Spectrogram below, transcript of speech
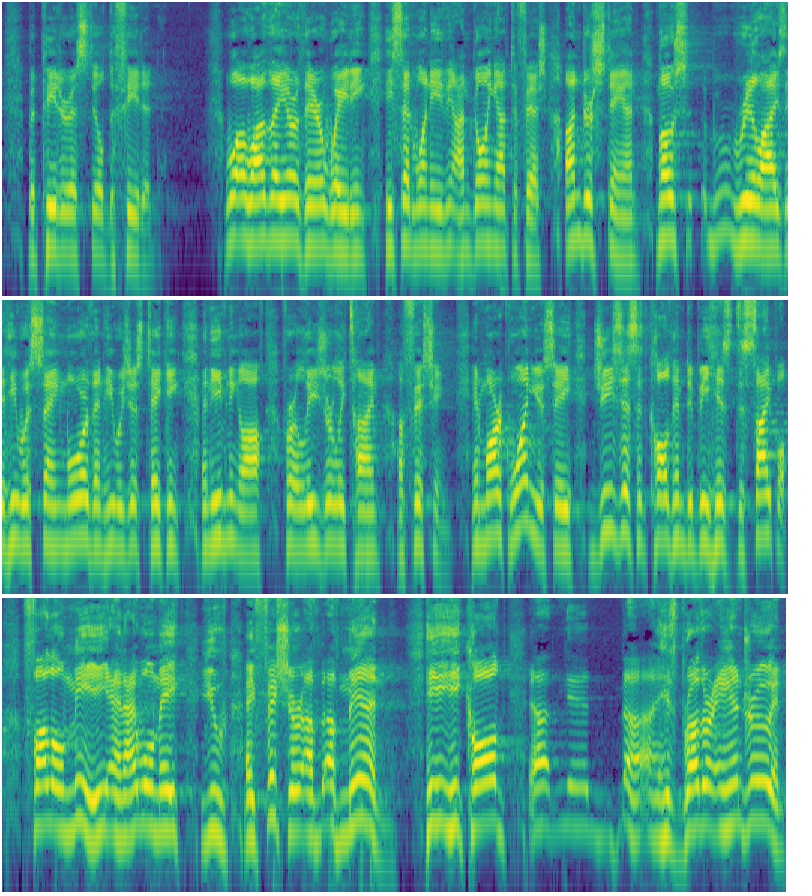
but Peter is still defeated. While they are there waiting, he said one evening, I'm going out to fish. Understand, most realize that he was saying more than he was just taking an evening off for a leisurely time of fishing. In Mark 1, you see, Jesus had called him to be his disciple. Follow me, and I will make you a fisher of, of men. He, he called uh, uh, his brother Andrew and,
